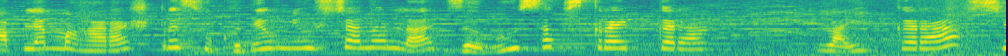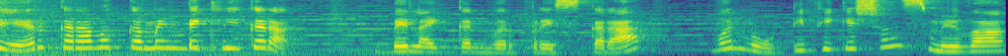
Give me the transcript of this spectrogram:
आपल्या महाराष्ट्र सुखदेव न्यूज चॅनलला जरूर सबस्क्राईब करा. लाईक करा शेअर करा व कमेंट देखील करा. बेल आयकनवर प्रेस करा व नोटिफिकेशन्स मिळवा.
